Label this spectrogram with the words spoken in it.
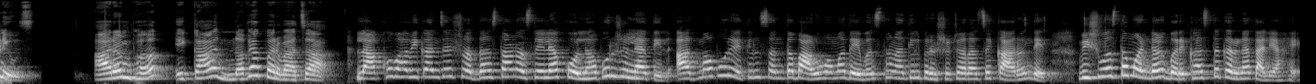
न्यूज. आरंभ एका नव्या पर्वाचा. लाखो भाविकांचे श्रद्धास्थान असलेल्या कोल्हापूर जिल्ह्यातील आदमापूर येथील संत बाळूमामा देवस्थानातील भ्रष्टाचाराचे कारण देत विश्वस्त मंडळ बरखास्त करण्यात आले आहे.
